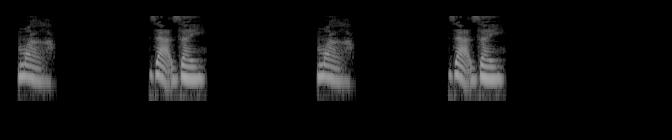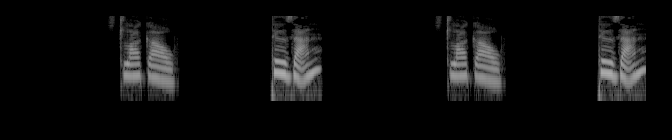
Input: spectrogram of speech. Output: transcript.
Maga. Dạ dày. Maga. Dạ dày. Slaka á. Thư giãn. Slaka á. Thư giãn.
